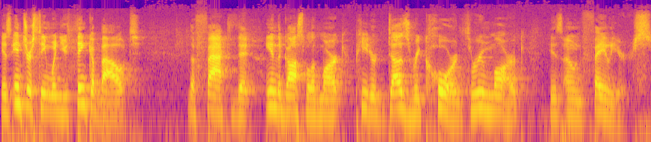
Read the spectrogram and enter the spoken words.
is interesting when you think about the fact that in the Gospel of Mark, Peter does record through Mark his own failures.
